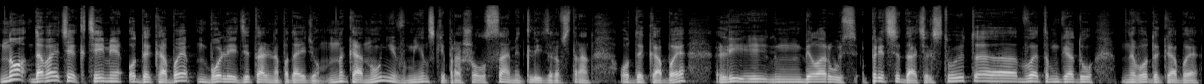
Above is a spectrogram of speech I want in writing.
Но давайте к теме ОДКБ более детально подойдем. Накануне в Минске прошел саммит лидеров стран ОДКБ. Беларусь председательствует участвуют э, в этом году в ОДКБ.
